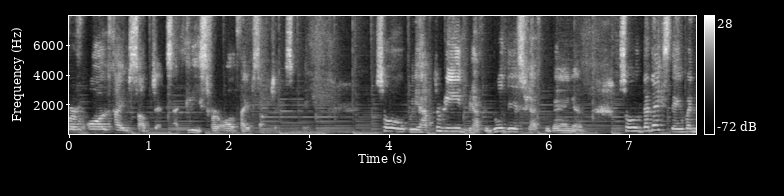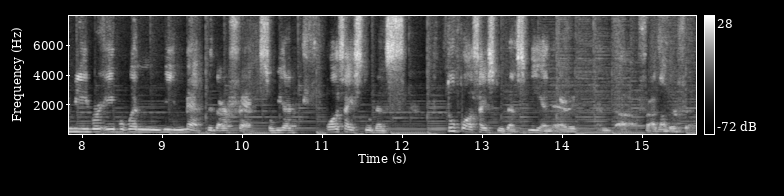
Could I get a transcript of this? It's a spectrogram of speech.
for all five subjects at least for all five subjects okay? so we have to read we have to do this we have to ganyan. so the next day when we were able when we met with our friends so we had all size students two Pol Sci students me and Eric and uh, another friend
